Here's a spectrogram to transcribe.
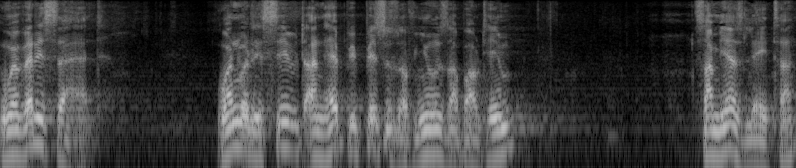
we were very sad when we received unhappy pieces of news about him some years later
